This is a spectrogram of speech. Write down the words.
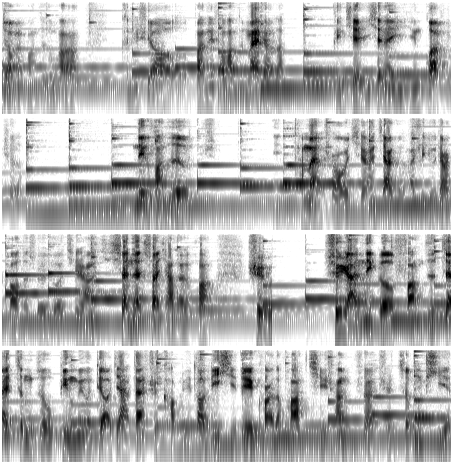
要买房子的话，肯定是要把那套房子卖掉的，并且现在已经挂出去了。那个房子他买的时候，其实上价格还是有点高的，所以说其实上现在算下来的话，是虽然那个房子在郑州并没有掉价，但是考虑到利息这一块的话，其实上算是整体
